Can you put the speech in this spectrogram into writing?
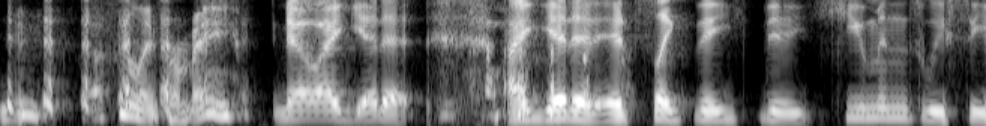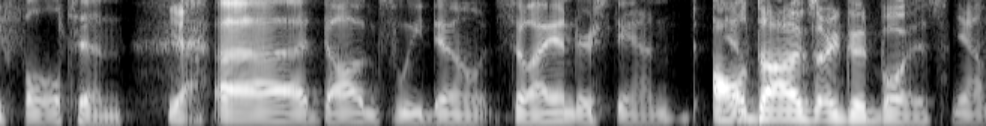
Definitely for me. no, I get it. I get it. It's like the the humans we see fault in. Yeah. Uh dogs we don't. So I understand. All dogs are good boys. Yeah,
